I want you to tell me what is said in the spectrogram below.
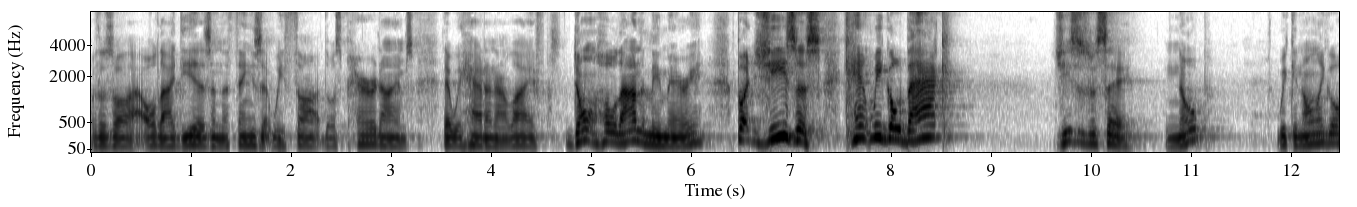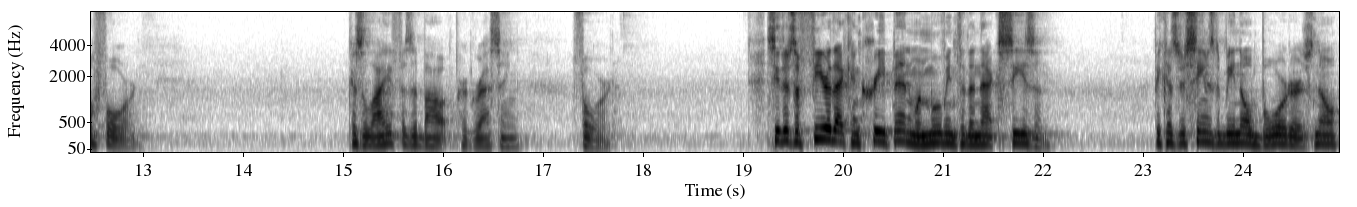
of those old ideas and the things that we thought, those paradigms that we had in our life. Don't hold on to me, Mary. But Jesus, can't we go back? Jesus would say, Nope, we can only go forward. Because life is about progressing forward. See, there's a fear that can creep in when moving to the next season because there seems to be no borders, no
